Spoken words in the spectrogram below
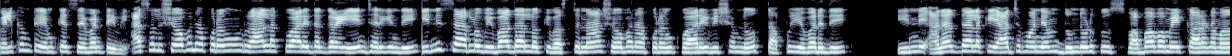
Welcome to MK seven TV అసలు శోభనాపురం రాళ్ళ క్వారీ దగ్గర ఏం జరిగింది? ఇన్నిసార్లు వివాదాల్లోకి వస్తున్న శోభనాపురం క్వారీ విషయంలో తప్పు ఎవరిది? ఇన్ని అనర్థాలకి యాజమాన్యం దుందుడుకు స్వభావమే కారణమా?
